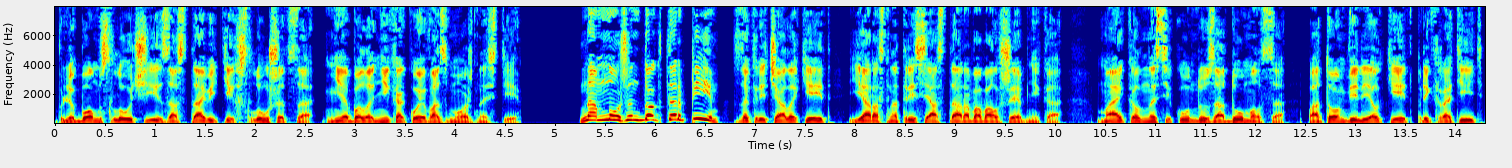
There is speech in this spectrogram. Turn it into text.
В любом случае заставить их слушаться не было никакой возможности. «Нам нужен доктор Пим!» — закричала Кейт, яростно тряся старого волшебника. Майкл на секунду задумался, потом велел Кейт прекратить,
